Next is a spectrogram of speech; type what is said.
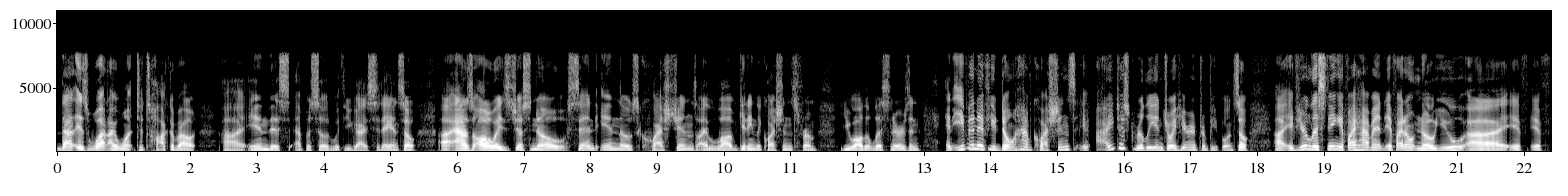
that is what I want to talk about uh, in this episode with you guys today. And so, uh, as always, just know send in those questions. I love getting the questions from you, all the listeners, and and even if you don't have questions, I just really enjoy hearing from people. And so, uh, if you're listening, if I haven't, if I don't know you, uh, if if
